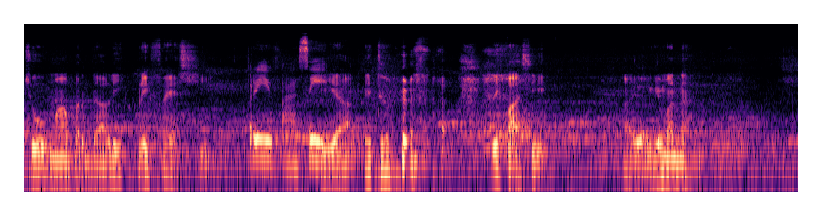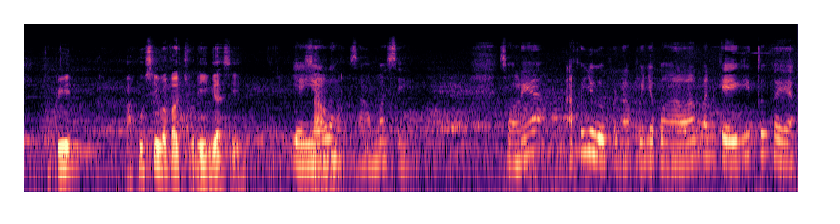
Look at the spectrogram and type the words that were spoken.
cuma berdalih privasi. privasi Iya, itu privasi. Ayo, gimana? Tapi aku sih bakal curiga sih. ya iyalah Sama. sama. sih soalnya aku juga pernah punya pengalaman kayak gitu kayak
